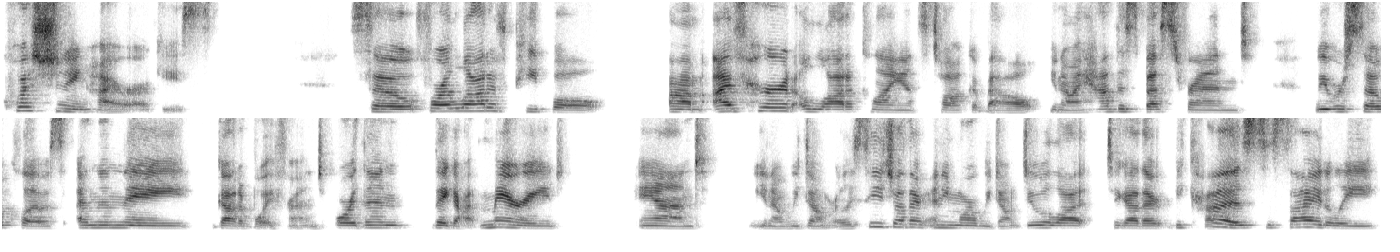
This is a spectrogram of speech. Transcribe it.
questioning hierarchies. So, for a lot of people, um, I've heard a lot of clients talk about, you know, I had this best friend, we were so close, and then they got a boyfriend, or then they got married, and, you know, we don't really see each other anymore. We don't do a lot together because societally,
